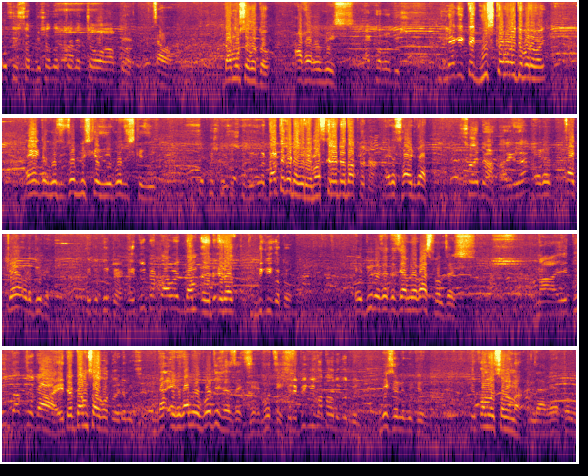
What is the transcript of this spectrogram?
পঁচিশ ছাব্বিশ হাজার টাকা চাওয়া আপনার। চাওয়া। দাম হচ্ছে কত? আঠারো বিশ। আঠারো বিশ। এক একটা ঘুষ কেমন হইতে পারে ভাই? এক একটা গুছি চব্বিশ কেজি পঁচিশ কেজি। চব্বিশ পঁচিশ কেজি। এগুলো দাঁতে কটা করে মাঝখানে একটা দাঁত কটা? এটা ছয় দাঁত। ছয় দাঁত আর এগুলা? এটা চারটে ওটা দুইটা। এটা দুইটা। এই দুইটার দামের দাম এটা বিক্রি কত? এই দুইটা যাচ্ছে আমরা পাঁচ পঞ্চাশ না এই দুই দাঁত যেটা এটার দাম চা কত এটা বলছি? এটা দাম পঁচিশ হাজার পঁচিশ। এটা বিক্রি কত হলে করবেন? বিশ হলে বিক্রি কমে চলে না? না কমে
